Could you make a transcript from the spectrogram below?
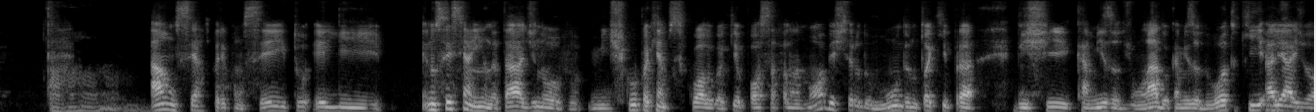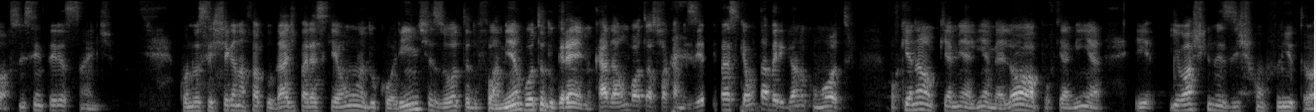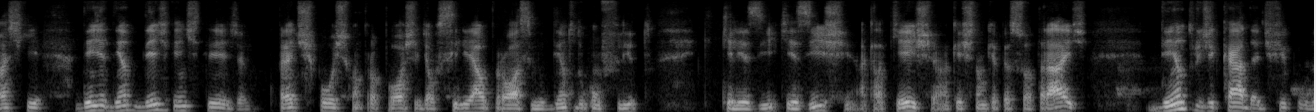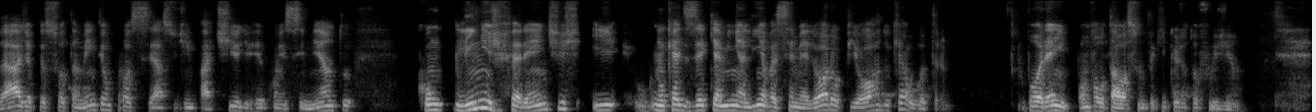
Ah. Há um certo preconceito, ele eu não sei se ainda, tá? De novo, me desculpa quem é psicólogo aqui, eu posso estar falando a maior besteira do mundo, eu não estou aqui para vestir camisa de um lado ou camisa do outro, que, aliás, Orson, isso é interessante. Quando você chega na faculdade, parece que é um é do Corinthians, outro é do Flamengo, outro é do Grêmio. Cada um bota a sua camiseta e parece que um está brigando com o outro. Por que não? Porque a minha linha é melhor, porque a minha. E, e eu acho que não existe conflito. Eu acho que desde, dentro, desde que a gente esteja predisposto com a proposta de auxiliar o próximo dentro do conflito que, ele que existe, aquela queixa, a questão que a pessoa traz, dentro de cada dificuldade, a pessoa também tem um processo de empatia, de reconhecimento, com linhas diferentes, e não quer dizer que a minha linha vai ser melhor ou pior do que a outra. Porém, vamos voltar ao assunto aqui que eu já estou fugindo.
